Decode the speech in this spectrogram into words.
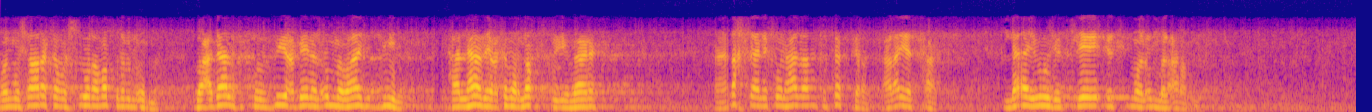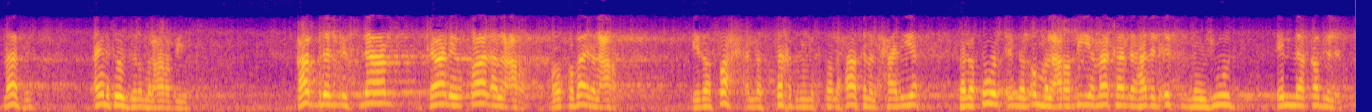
والمشاركة والشورى مطلب الأمة. وعداله التوزيع بين الأمة واجب دينه هل هذا يعتبر نقص في إيمانه؟ آه نخشى أن يكون هذا متسترا على أي حال. لا يوجد شيء اسمه الأمة العربية. ما في. أين توجد الأمة العربية؟ قبل الإسلام كان يقال العرب أو قبائل العرب. إذا صح أن نستخدم مصطلحاتنا الحالية فنقول إن الأمة العربية ما كان هذا الاسم موجود إلا قبل الاسلام.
